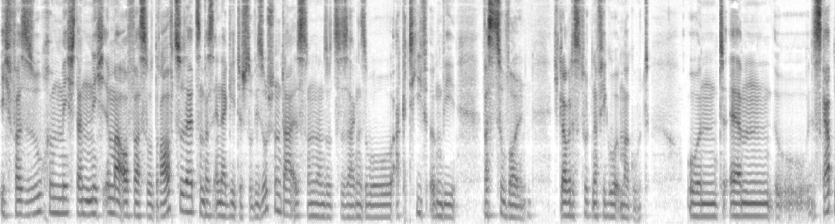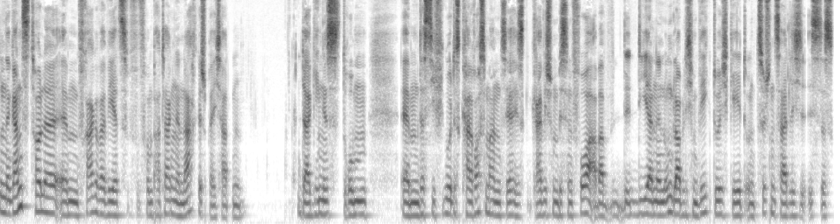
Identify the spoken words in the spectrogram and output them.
ich versuche mich dann nicht immer auf was so draufzusetzen, was energetisch sowieso schon da ist, sondern sozusagen so aktiv irgendwie was zu wollen. Ich glaube, das tut einer Figur immer gut. Und ähm, es gab eine ganz tolle ähm, Frage, weil wir jetzt vor ein paar Tagen ein Nachgespräch hatten da ging es darum, ähm, dass die Figur des Karl Rossmanns, ja, jetzt greife ich schon ein bisschen vor, aber die, die ja einen unglaublichen Weg durchgeht und zwischenzeitlich ist das,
